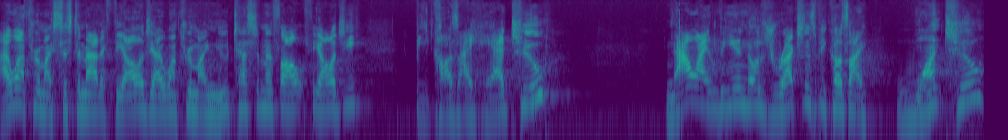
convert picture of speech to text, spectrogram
I went through my systematic theology, I went through my New Testament theology because I had to. Now I lean in those directions because I want to.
